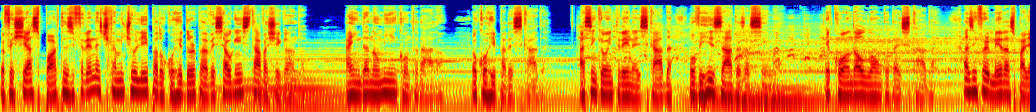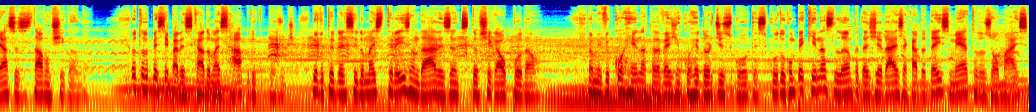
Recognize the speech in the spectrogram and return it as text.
Eu fechei as portas e freneticamente olhei para o corredor para ver se alguém estava chegando. Ainda não me encontraram. Eu corri para a escada. Assim que eu entrei na escada, ouvi risadas acima, ecoando ao longo da escada. As enfermeiras palhaças estavam chegando. Eu tropecei para a escada o mais rápido que pude. Devo ter descido mais três andares antes de eu chegar ao porão. Eu me vi correndo através de um corredor de esgoto escuro com pequenas lâmpadas gerais a cada 10 metros ou mais.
